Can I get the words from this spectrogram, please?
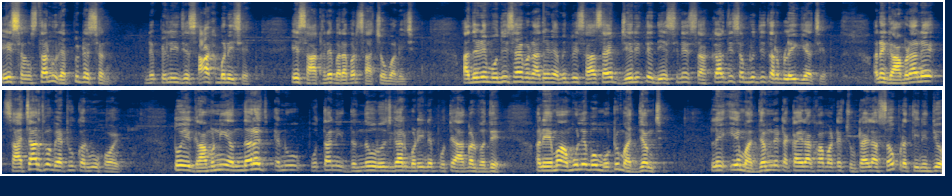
એ સંસ્થાનું રેપ્યુટેશન ને પેલી જે શાખ બની છે, એ શાખને બરાબર સાચવવાની છે. આદરણીય મોદી સાહેબ અને આદરણીય અમિતભાઈ શાહ સાહેબ જે રીતે દેશને સહકારથી સમૃદ્ધિ તરફ લઈ ગયા છે અને ગામડાને સાચા અર્થમાં બેઠું કરવું હોય, તો એ ગામની અંદર જ એનું પોતાની ધંધો રોજગાર મળીને પોતે આગળ વધે. અને એમાં અમૂલ્ય બહુ મોટું માધ્યમ છે. એટલે એ માધ્યમને ટકાઈ રાખવા માટે ચૂંટાયેલા સૌ પ્રતિનિધિઓ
